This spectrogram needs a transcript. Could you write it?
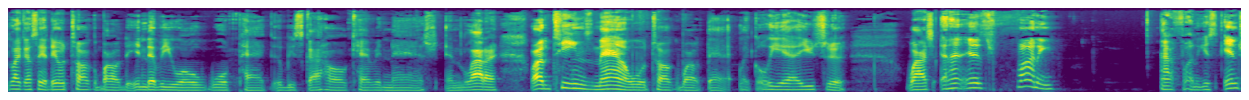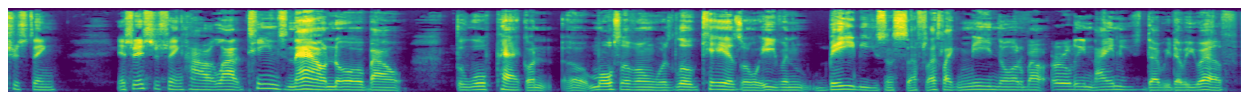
like I said, they'll talk about the NWO Wolfpack. It'll be Scott Hall, Kevin Nash, and a lot of a lot of teens now will talk about that. Like, oh yeah, I used to watch, and it's funny. Not funny. It's interesting. It's interesting how a lot of teens now know about the Wolfpack. On uh, most of them was little kids or even babies and stuff. That's like me knowing about early '90s WWF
